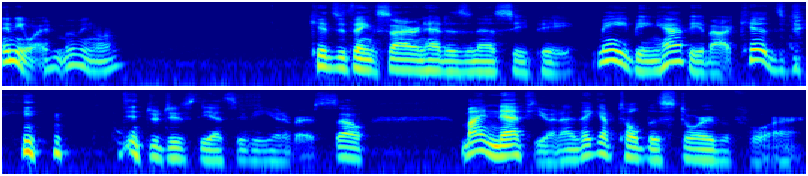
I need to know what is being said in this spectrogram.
Anyway, moving on. Kids who think Siren Head is an SCP. Me being happy about kids being introduced to the SCP universe. So, my nephew, and I think I've told this story before,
